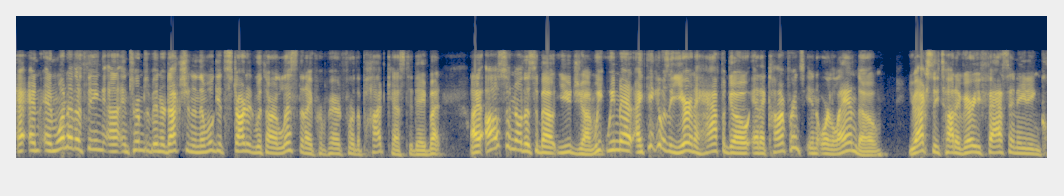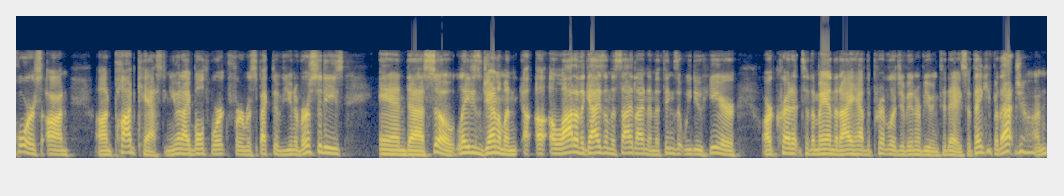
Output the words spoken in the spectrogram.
and and one other thing uh, in terms of introduction, and then we'll get started with our list that I prepared for the podcast today. But I also know this about you, John. We we met, I think it was a year and a half ago at a conference in Orlando. You actually taught a very fascinating course on on podcasting. You and I both work for respective universities, and uh, so, ladies and gentlemen, a, a lot of the guys on the sideline and the things that we do here are credit to the man that I have the privilege of interviewing today. So, thank you for that, John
